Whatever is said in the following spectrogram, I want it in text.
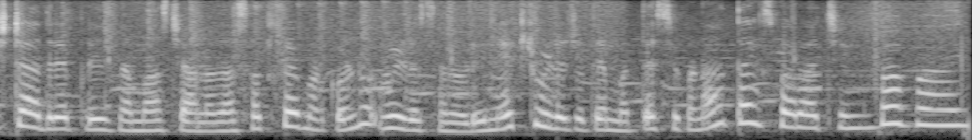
ಇಷ್ಟ ಆದರೆ ಪ್ಲೀಸ್ ನಮ್ಮ ಚಾನಲ್ನ ಸಬ್ಸ್ಕ್ರೈಬ್ ಮಾಡ್ಕೊಂಡು ವೀಡಿಯೋಸ್ನ ನೋಡಿ. ನೆಕ್ಸ್ಟ್ ವೀಡಿಯೋ ಜೊತೆ ಮತ್ತೆ ಸಿಗೋಣ. ಥ್ಯಾಂಕ್ಸ್ ಫಾರ್ ವಾಚಿಂಗ್ ಬಾಯ್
